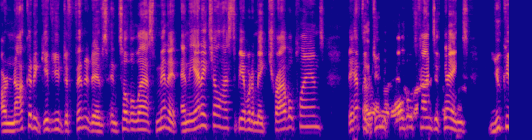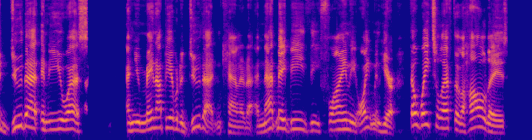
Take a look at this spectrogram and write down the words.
are not going to give you definitives until the last minute. And the NHL has to be able to make travel plans. They have to Oh, do all those kinds of things. You could do that in the US, and you may not be able to do that in Canada. And that may be the fly in the ointment here. They'll wait till after the holidays,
